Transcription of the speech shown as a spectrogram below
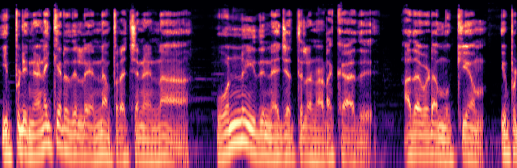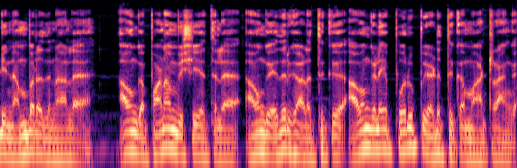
இப்படி நினைக்கிறதுல என்ன பிரச்சனைன்னா ஒன்று இது நெஜத்தில் நடக்காது. அதை விட முக்கியம் இப்படி நம்புறதுனால அவங்க பணம் விஷயத்துல அவங்க எதிர்காலத்துக்கு அவங்களே பொறுப்பு எடுத்துக்க மாட்றாங்க.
